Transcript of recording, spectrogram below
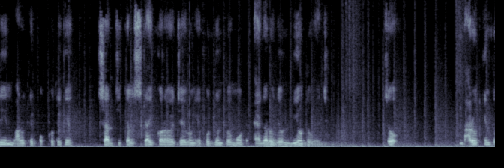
দিন ভারতের পক্ষ থেকে সার্জিক্যাল স্ট্রাইক করা হয়েছে এবং এ পর্যন্ত মোট এগারো জন নিহত হয়েছে। তো ভারত কিন্তু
